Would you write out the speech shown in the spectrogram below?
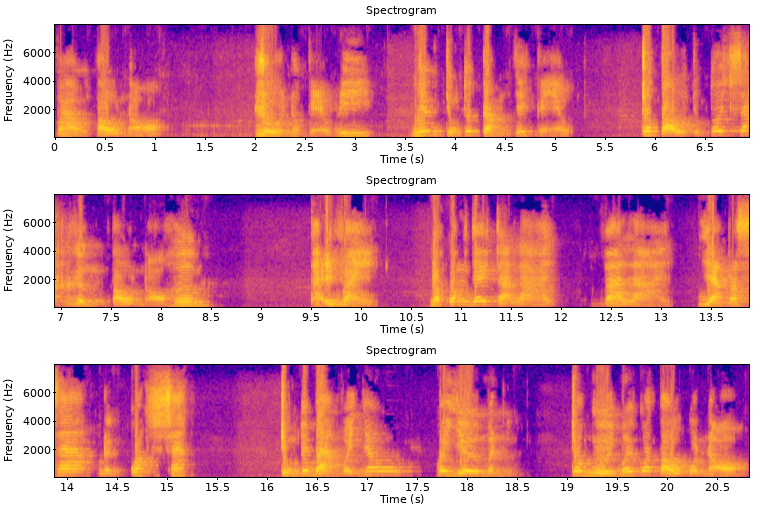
vào tàu nó, rồi nó kéo đi nhưng chúng tôi cầm dây kéo, cho tàu chúng tôi sát gần tàu nọ hơn. Thấy vậy, nó quăng dây trả lại và lại dán ra xa để quan sát. Chúng tôi bàn với nhau, bây giờ mình cho người mới qua tàu của nó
